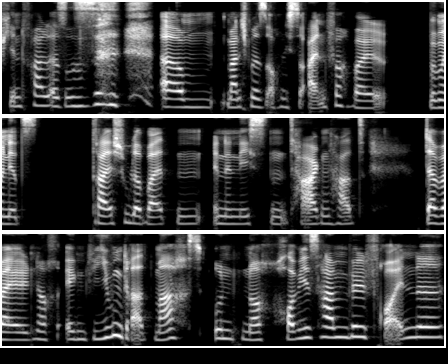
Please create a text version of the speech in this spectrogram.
auf jeden Fall. Also es ist, ähm, manchmal ist es auch nicht so einfach, weil wenn man jetzt drei Schularbeiten in den nächsten Tagen hat, dabei noch irgendwie Jugendrat macht und noch Hobbys haben will, Freunde,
